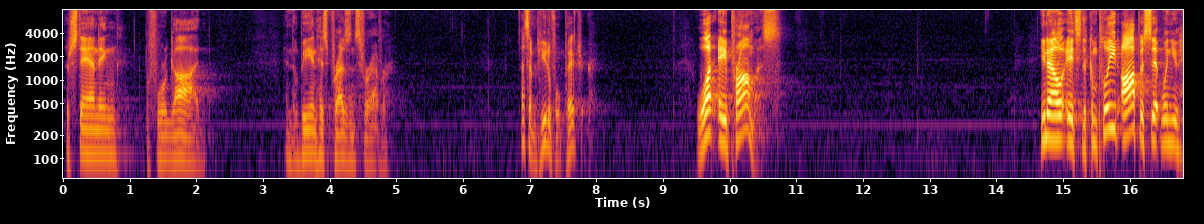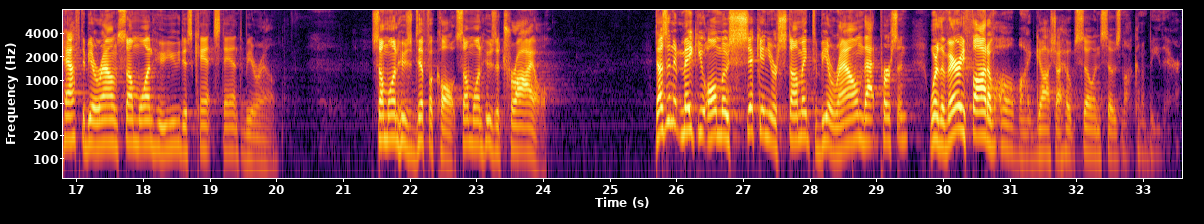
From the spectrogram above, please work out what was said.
they're standing before God and they'll be in His presence forever. That's a beautiful picture. What a promise. You know, it's the complete opposite when you have to be around someone who you just can't stand to be around. Someone who's difficult, someone who's a trial. Doesn't it make you almost sick in your stomach to be around that person? Where the very thought of, oh my gosh, I hope so and so's not going to be there.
